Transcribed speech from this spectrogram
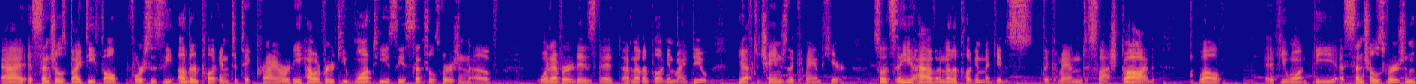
Uh, Essentials by default forces the other plugin to take priority. However, if you want to use the Essentials version of whatever it is that another plugin might do, you have to change the command here. So let's say you have another plugin that gives the command slash god. Well, if you want the Essentials version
